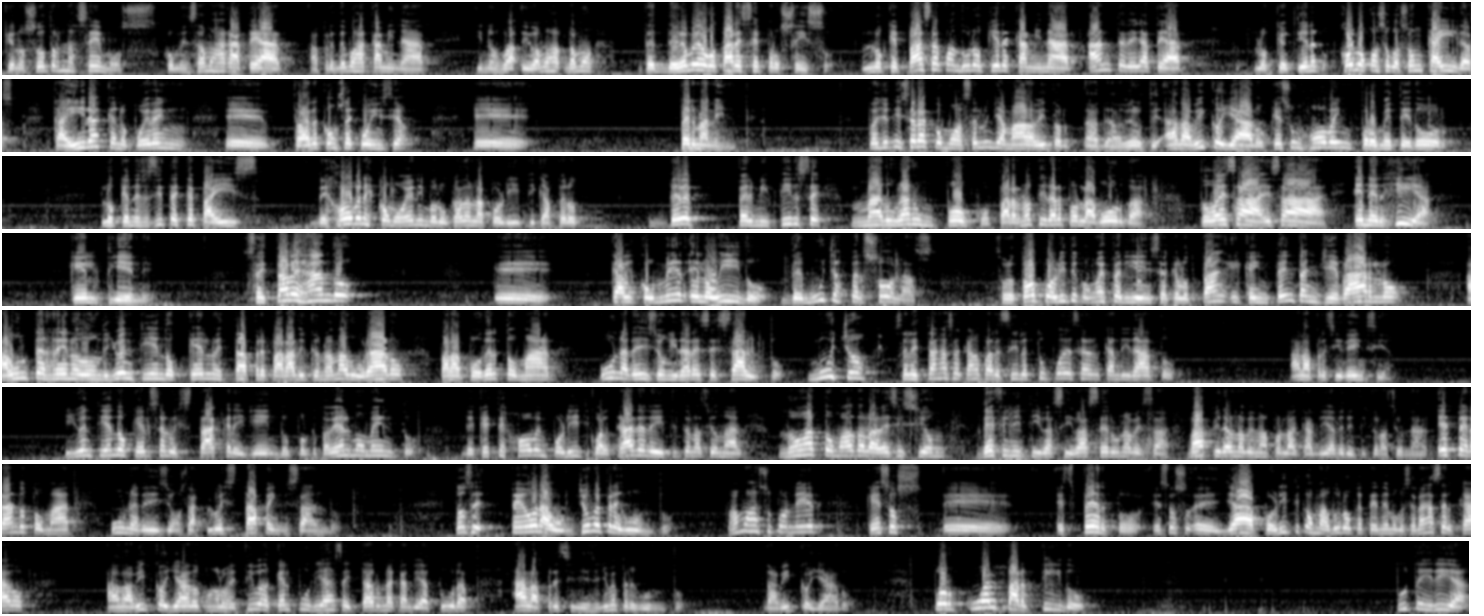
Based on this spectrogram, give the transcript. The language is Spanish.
que nosotros nacemos, comenzamos a gatear, aprendemos a caminar y, nos va, y vamos, a, vamos debemos de agotar ese proceso. Lo que pasa cuando uno quiere caminar antes de gatear, lo que tiene como consecuencia son caídas, caídas que nos pueden eh, traer consecuencias eh, permanentes. Entonces yo quisiera como hacerle un llamado a, David, a David Collado, que es un joven prometedor. Lo que necesita este país, de jóvenes como él involucrados en la política, pero debe permitirse madurar un poco para no tirar por la borda toda esa, esa energía que él tiene. Se está dejando eh, calcomer el oído de muchas personas, sobre todo políticos con experiencia, que lo están y que intentan llevarlo a un terreno donde yo entiendo que él no está preparado y que no ha madurado para poder tomar una decisión y dar ese salto. Muchos se le están acercando para decirle, tú puedes ser el candidato a la presidencia. Y yo entiendo que él se lo está creyendo, porque todavía es el momento de que este joven político, alcalde del Distrito Nacional, no ha tomado la decisión definitiva si va a ser una vez va a aspirar una vez más por la alcaldía del Distrito Nacional, esperando tomar una decisión, o sea, lo está pensando. Entonces, peor aún, yo me pregunto, vamos a suponer que esos eh, expertos, esos eh, ya políticos maduros que tenemos, que serán acercados a David Collado con el objetivo de que él pudiera aceptar una candidatura a la presidencia. Yo me pregunto, David Collado, ¿por cuál partido tú te irías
